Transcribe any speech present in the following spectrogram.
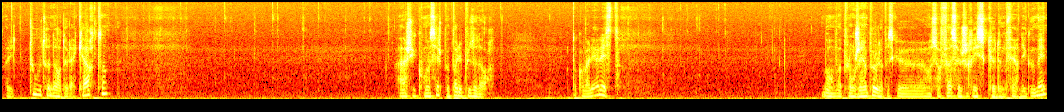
On va aller tout au nord de la carte. Ah, je suis coincé, je peux pas aller plus au nord. Donc on va aller à l'est. Bon, on va plonger un peu là, parce que en surface, je risque de me faire dégommer.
